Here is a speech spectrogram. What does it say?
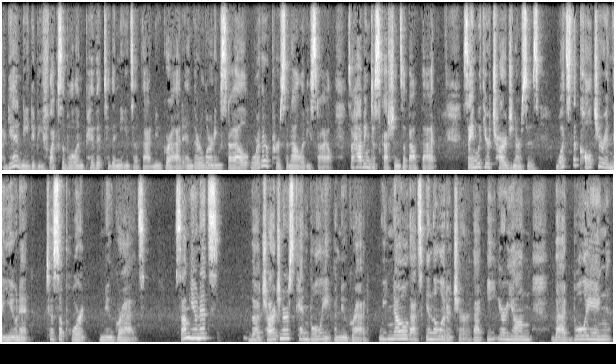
again need to be flexible and pivot to the needs of that new grad and their learning style or their personality style. So having discussions about that. Same with your charge nurses. What's the culture in the unit to support new grads? Some units, the charge nurse can bully a new grad. We know that's in the literature that eat your young, that bullying,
